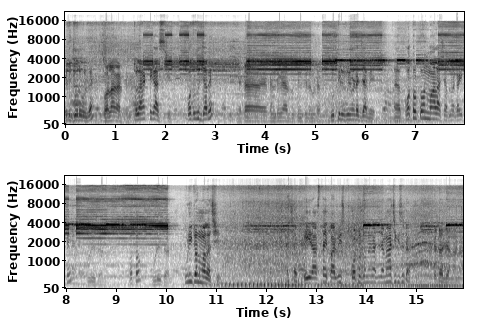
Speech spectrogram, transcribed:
একটু জোরে বলবে কোলাঘাট থেকে। কোলাঘাট থেকে আসছে। কত দূর যাবে? এটা এখান থেকে আর দু তিন কিলোমিটার। দু তিন কিলোমিটার যাবে। কত টন মাল আছে আপনার গাড়িতে? কুড়ি টন। কত? কুড়ি টন। কুড়ি টন মাল আছে। আচ্ছা এই রাস্তায় পারমিট কত টনের আছে জানা আছে কি সেটা? সেটা জানা না।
